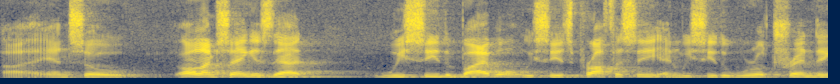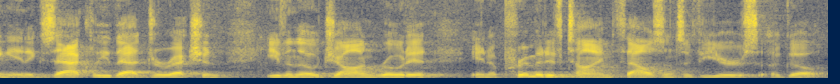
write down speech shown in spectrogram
Uh, and so all I'm saying is that we see the Bible, we see its prophecy, and we see the world trending in exactly that direction, even though John wrote it in a primitive time thousands of years ago.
